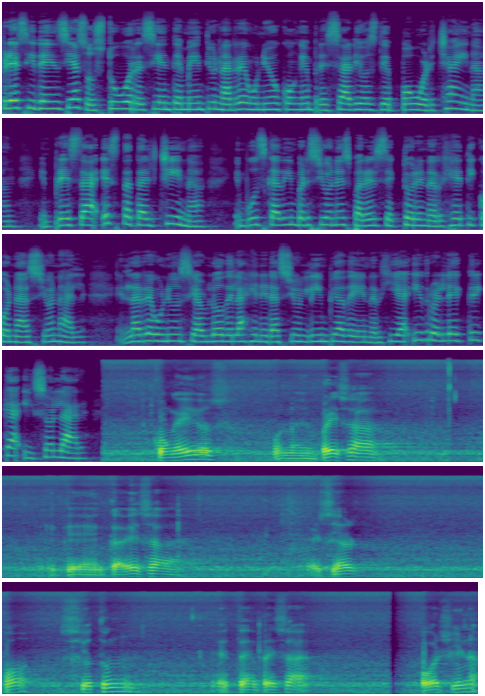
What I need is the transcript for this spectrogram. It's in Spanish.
Presidencia sostuvo recientemente una reunión con empresarios de Power China, empresa estatal china, en busca de inversiones para el sector energético nacional. En la reunión se habló de la generación limpia de energía hidroeléctrica y solar. Con ellos, con la empresa eh, que encabeza el señor Ho Xiotun, esta empresa Power China,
